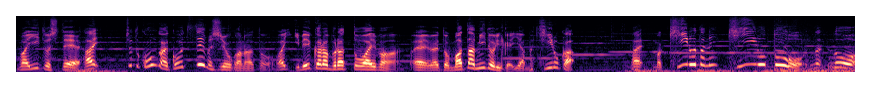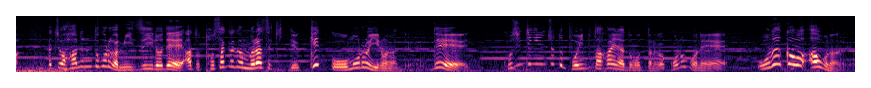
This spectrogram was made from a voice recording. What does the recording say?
まあいいとして、はい。ちょっと今回こいつテーマしようかなと。はい。イベカラブラッドワイバーン。えー、えっと、また緑か。いや、まあ、黄色か。はい。まあ、黄色だね。黄色と、なの、ちょ、羽のところが水色で、あと、トサカが紫っていう結構おもろい色なんだよね。で、個人的にちょっとポイント高いなと思ったのが、この子ね、お腹は青なのよ。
